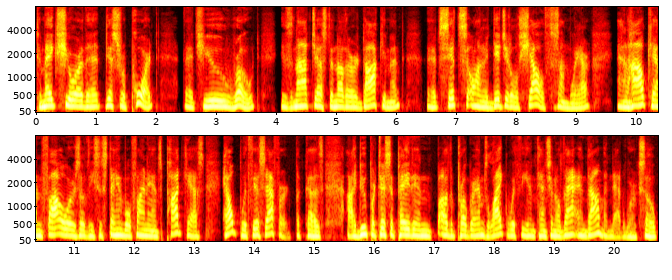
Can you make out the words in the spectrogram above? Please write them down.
to make sure that this report that you wrote is not just another document that sits on a digital shelf somewhere? And how can followers of the Sustainable Finance podcast help with this effort? Because I do participate in other programs like with the Intentional Endowment Network. So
